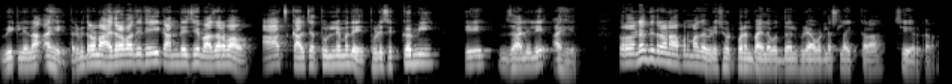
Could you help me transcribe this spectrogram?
विकलेला आहे. तर मित्रांनो हैदराबाद येथेही कांद्याचे बाजारभाव आज कालच्या तुलनेमध्ये थोडेसे कमी हे झालेले आहेत. तर धन्यवाद मित्रांनो आपण माझा व्हिडिओ शेवटपर्यंत पाहिल्याबद्दल. व्हिडिओ आवडल्यास लाईक करा शेअर करा.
